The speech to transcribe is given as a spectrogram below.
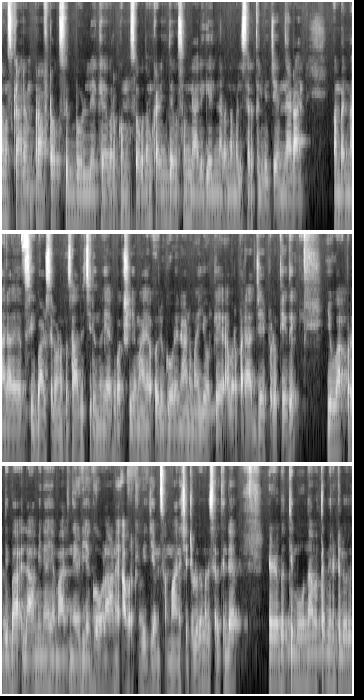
നമസ്കാരം. റാഫ് ടോക്സ് ഫുട്ബോളിലേക്ക് ഏവർക്കും സ്വാഗതം. കഴിഞ്ഞ ദിവസം ലാലിഗയിൽ നടന്ന മത്സരത്തിൽ വിജയം നേടാൻ വമ്പന്മാരായ എഫ് സി ബാഴ്സലോണക്ക് സാധിച്ചിരുന്നു. ഏകപക്ഷീയമായ ഒരു ഗോളിനാണ് മയ്യോർക്കെ അവർ പരാജയപ്പെടുത്തിയത്. യുവ പ്രതിഭ ലാമിന യമാൽ നേടിയ ഗോളാണ് അവർക്ക് വിജയം സമ്മാനിച്ചിട്ടുള്ളത്. മത്സരത്തിന്റെ എഴുപത്തി മൂന്നാമത്തെ മിനിറ്റിൽ ഒരു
